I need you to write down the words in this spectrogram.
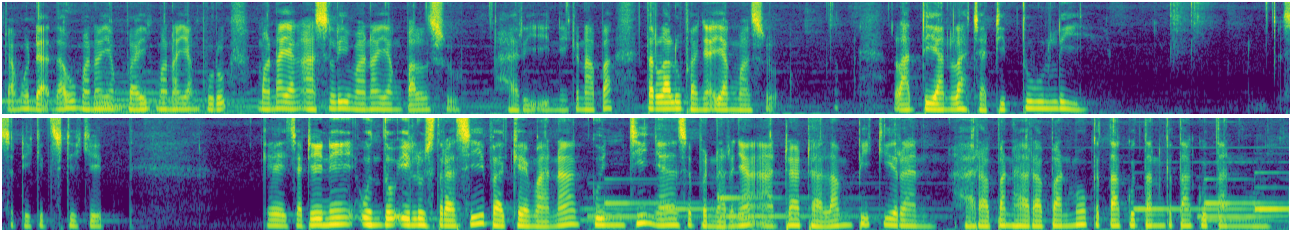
Kamu tidak tahu mana yang baik, mana yang buruk, mana yang asli, mana yang palsu hari ini. Kenapa? Terlalu banyak yang masuk. Latihanlah jadi tuli. Sedikit-sedikit. Oke, jadi ini untuk ilustrasi bagaimana kuncinya sebenarnya ada dalam pikiran harapan-harapanmu, ketakutan-ketakutanmu.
